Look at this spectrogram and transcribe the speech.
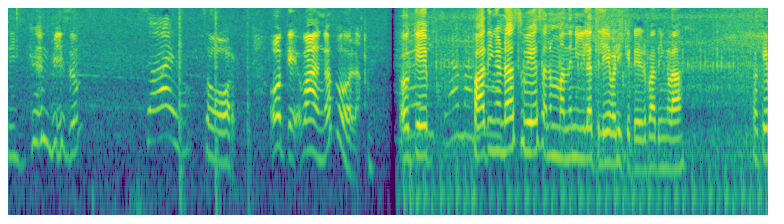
சிக்கன் பீஸும் சோறு ஓகே வாங்க போகலாம் ஓகே பாத்தீங்கன்னா சுயசனம் வந்து நீளத்திலே வலிக்கிட்டு பாத்தீங்களா ஓகே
